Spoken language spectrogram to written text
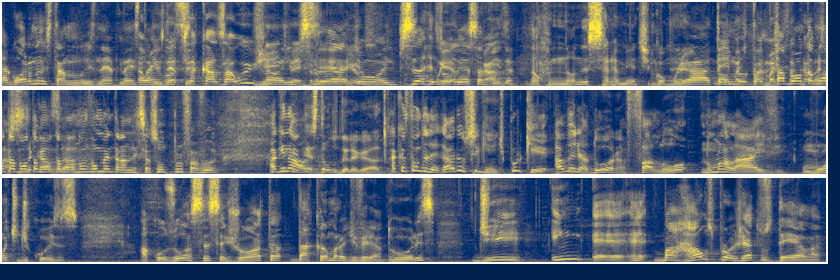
Agora não está no Luiz Neto, né? Está não, em Luiz Neto precisa casar urgente, não, ele precisa, é, um, ele precisa resolver essa casa. vida. Não, não necessariamente com mulher. Ah, então, mas tá, tá, bom, tá bom, tá bom, tá bom, tá bom. Não vamos entrar nesse assunto, por favor. Agnaldo. a questão do delegado? A questão do delegado é o seguinte, porque a vereadora falou numa live um monte de coisas acusou a CCJ da Câmara de Vereadores de em, é, é, barrar os projetos dela.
